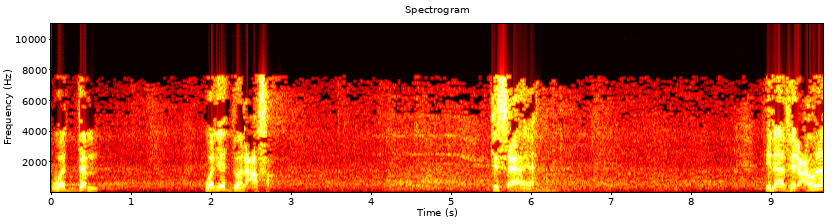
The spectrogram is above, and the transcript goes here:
والدم واليد والعصا. تسع آيات. إلى فرعون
